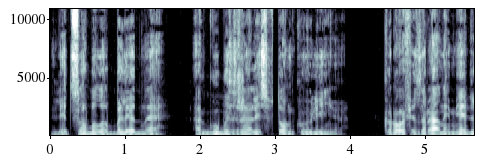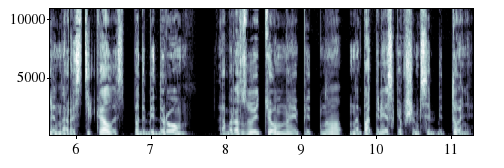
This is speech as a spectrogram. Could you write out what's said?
Лицо было бледное, а губы сжались в тонкую линию. Кровь из раны медленно растекалась под бедром, образуя темное пятно на потрескавшемся бетоне.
